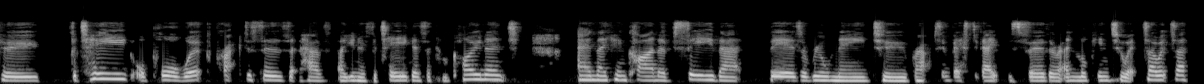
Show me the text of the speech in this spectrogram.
to fatigue or poor work practices that have, uh, you know, fatigue as a component. And they can kind of see that there's a real need to perhaps investigate this further and look into it. So it's a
